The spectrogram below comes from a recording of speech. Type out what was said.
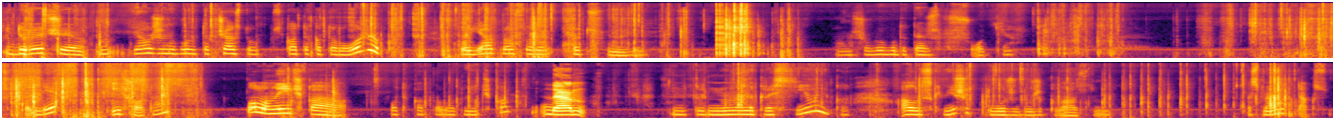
І, до речі, я вже не буду так часто випускати каталожок, бо я просто працюю. Що ви будете теж в шокі. Колє. І що там? Полуничка. Отака полуничка. Да. Ну, Тут ну, вона не красивенька, але сквішить теж дуже класно. А смайлик так собі.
